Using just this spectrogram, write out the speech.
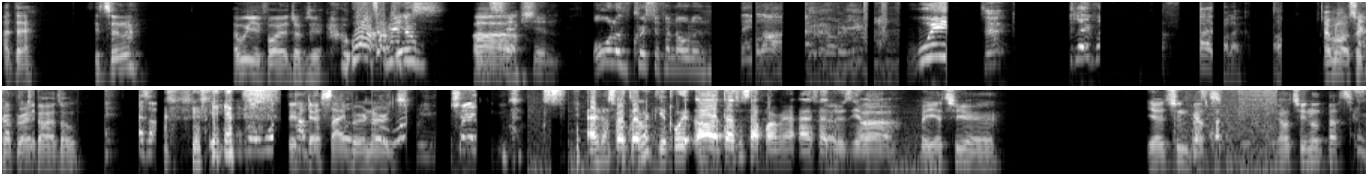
Attends. C'est ça, là? Ah oui, il faut un job scare. What's up, YouTube? This Ah. Inception, all of Christopher Nolan's We Ah bon, c'est copyright par exemple. The, the Cyber Nerds. Ah, je me souviens tellement qu'il y a trois. Ah, attends, ça, c'est la première. Ah, c'est la deuxième. Ah, ben y a-tu un. Y a-tu une partie? Y a-tu une autre partie?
